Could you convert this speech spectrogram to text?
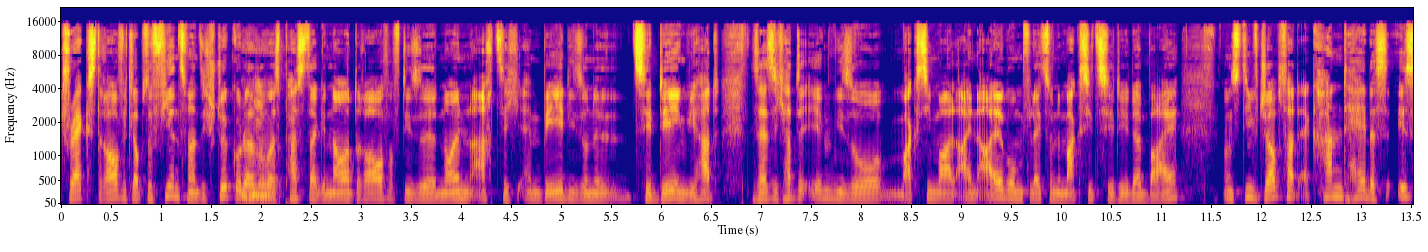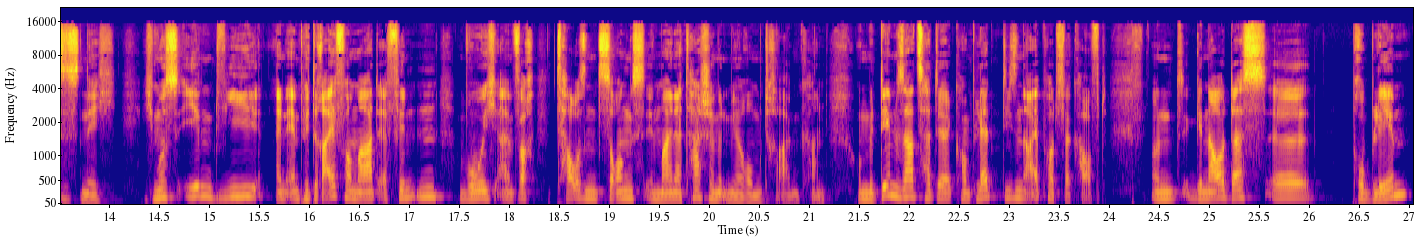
Tracks drauf, ich glaube so 24 Stück oder mhm. sowas passt da genau drauf auf diese 89 MB, die so eine CD irgendwie hat. Das heißt, ich hatte irgendwie so maximal ein Album, vielleicht so eine Maxi-CD dabei. Und Steve Jobs hat erkannt, hey, das ist es nicht. Ich muss irgendwie ein MP3-Format erfinden, wo ich einfach 1000 Songs in meiner Tasche mit mir rumtragen kann. Und mit dem Satz hat er komplett diesen iPod verkauft. Und genau das äh, Problem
